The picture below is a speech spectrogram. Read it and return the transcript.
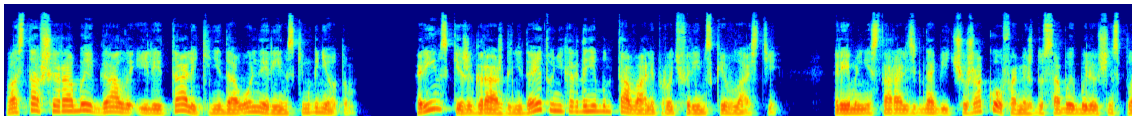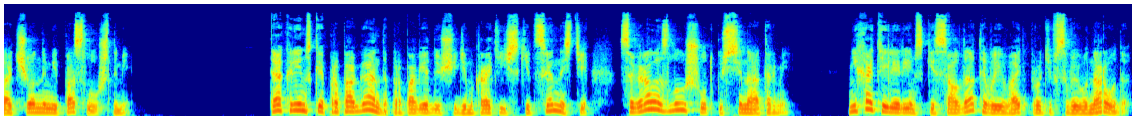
Восставшие рабы, галлы или италики, недовольны римским гнетом. Римские же граждане до этого никогда не бунтовали против римской власти. Римляне старались гнобить чужаков, а между собой были очень сплоченными и послушными. Так римская пропаганда, проповедующая демократические ценности, сыграла злую шутку с сенаторами. Не хотели римские солдаты воевать против своего народа.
